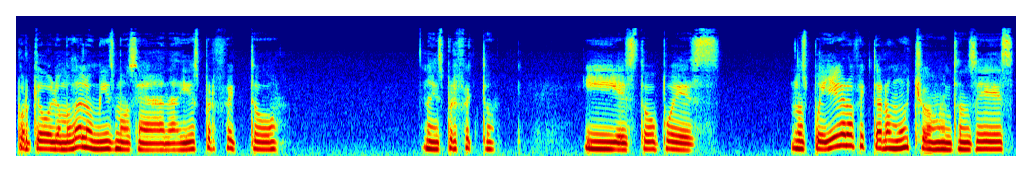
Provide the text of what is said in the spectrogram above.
Porque volvemos a lo mismo, o sea, nadie es perfecto. Nadie es perfecto. Y esto pues nos puede llegar a afectar mucho. Entonces,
